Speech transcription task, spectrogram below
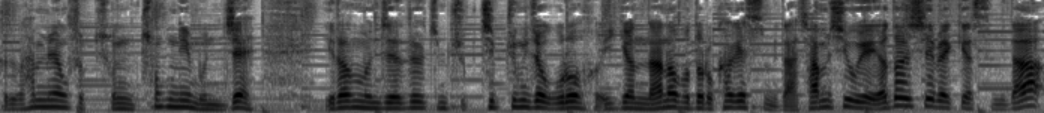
그리고 한명숙 총리 문제 이런 문제들 좀 집중적으로 의견 나눠보도록 하겠습니다. 잠시 후에 8시에 뵙겠습니다.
